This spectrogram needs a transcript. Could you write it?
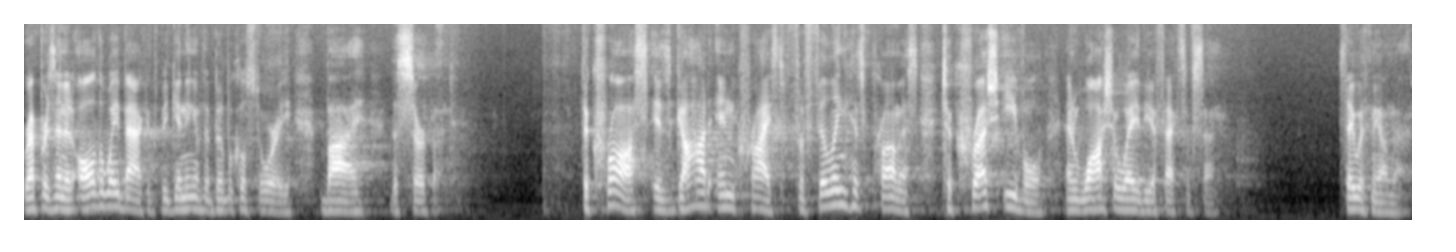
represented all the way back at the beginning of the biblical story by the serpent. The cross is God in Christ fulfilling his promise to crush evil and wash away the effects of sin. Stay with me on that.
